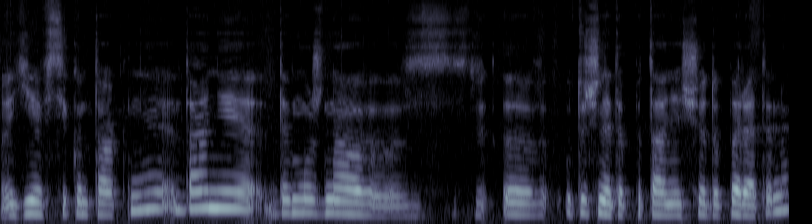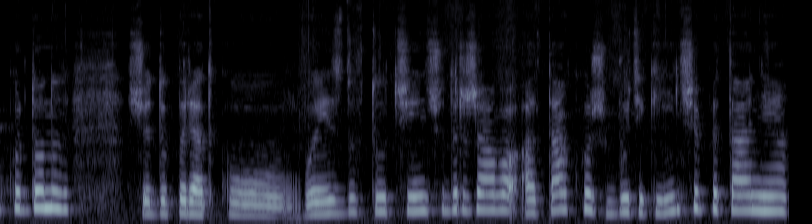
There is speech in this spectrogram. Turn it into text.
є всі контактні дані, де можна з- уточнити питання щодо перетину кордону, щодо порядку виїзду в ту чи іншу державу, а також будь-які інші питання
